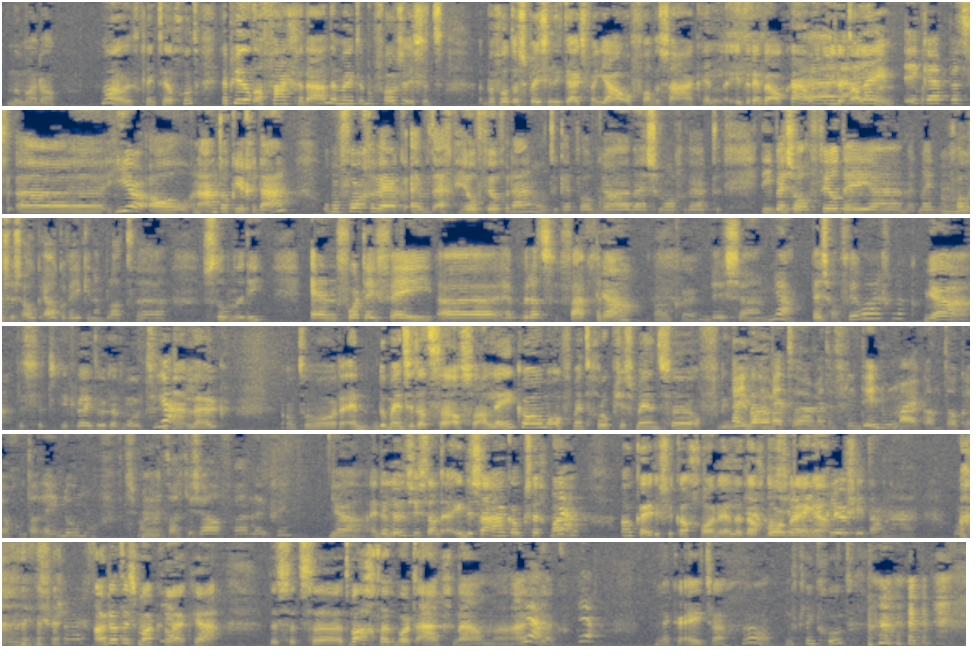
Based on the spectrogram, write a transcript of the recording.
noem maar op. Nou, dat klinkt heel goed. Heb je dat al vaak gedaan, de metamorfose? Is het bijvoorbeeld een specialiteit van jou of van de zaak? Iedereen bij elkaar? Of doe je Eh, dat nou, alleen? Ik heb het eh, hier al een aantal keer gedaan. Op mijn vorige werk hebben we het eigenlijk heel veel gedaan. Want ik heb ook Ja. eh, bij een salon gewerkt die best wel veel deed eh, met metamorfoses. Mm. Ook elke week in een blad stonden die. En voor tv hebben we dat vaak gedaan. Ja, oké. Dus eh, ja, best wel veel eigenlijk. Ja, dus het, ik weet hoe dat moet. Ja. Leuk om te horen. En doen mensen dat ze- als ze alleen komen of met groepjes mensen of Nou, je vriendinnen? kan het met, eh, met een vriendin doen, maar je kan het ook heel goed alleen doen. Of het is maar Mm. net wat je zelf eh, leuk vindt. Ja, en de lunch is dan in de zaak ook, zeg maar? Ja. Oké, dus je kan gewoon de hele dag Ja, als je in doorbrengen. de kleur zit, dan eh, wordt er een lunch verzorgd. Oh, dat is makkelijk, ja. Dus het, het wachten het wordt aangenaam eigenlijk. Ja. Lekker eten. Oh, dat klinkt goed.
